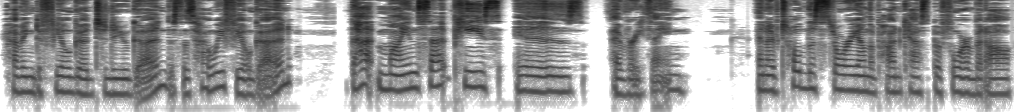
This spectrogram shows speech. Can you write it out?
having to feel good to do good. This is how we feel good. That mindset piece is everything. And I've told this story on the podcast before, but I'll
